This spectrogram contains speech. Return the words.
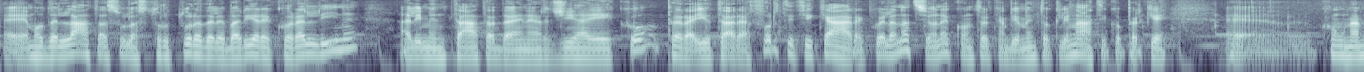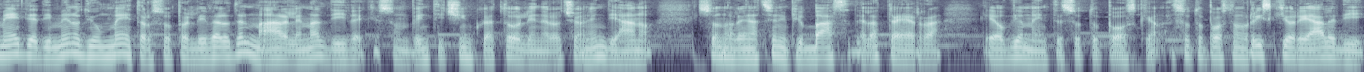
eh, modellata sulla struttura delle barriere coralline, alimentata da energia eco per aiutare a fortificare quella nazione contro il cambiamento climatico, perché eh, con una media di meno di un metro sopra il livello del mare, le Maldive, che sono 25 atolli nell'Oceano Indiano, sono le nazioni più basse della Terra e ovviamente sottoposte a un rischio reale di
